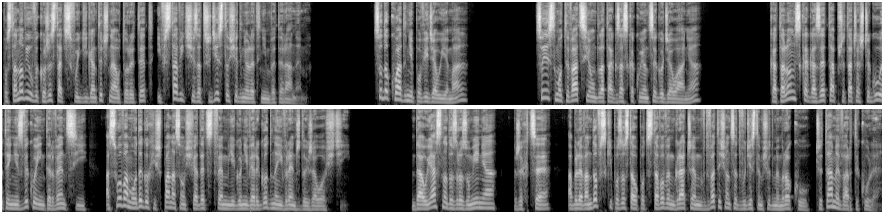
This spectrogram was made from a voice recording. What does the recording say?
postanowił wykorzystać swój gigantyczny autorytet i wstawić się za 37-letnim weteranem. Co dokładnie powiedział Jemal? Co jest motywacją dla tak zaskakującego działania? Katalońska gazeta przytacza szczegóły tej niezwykłej interwencji, a słowa młodego Hiszpana są świadectwem jego niewiarygodnej wręcz dojrzałości. Dał jasno do zrozumienia, że chce, aby Lewandowski pozostał podstawowym graczem w 2027 roku, czytamy w artykule.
